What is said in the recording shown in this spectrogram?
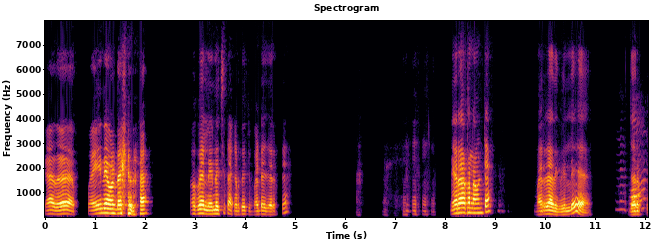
కాదు పైనే ఉంటాయి కదా. ఒకవేళ నేను వచ్చితే అక్కడికి వచ్చి బర్త్డే జరిపితే? నేను రాకుండా ఉంటే? మర్యాదకి వెళ్ళి జరుపు.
